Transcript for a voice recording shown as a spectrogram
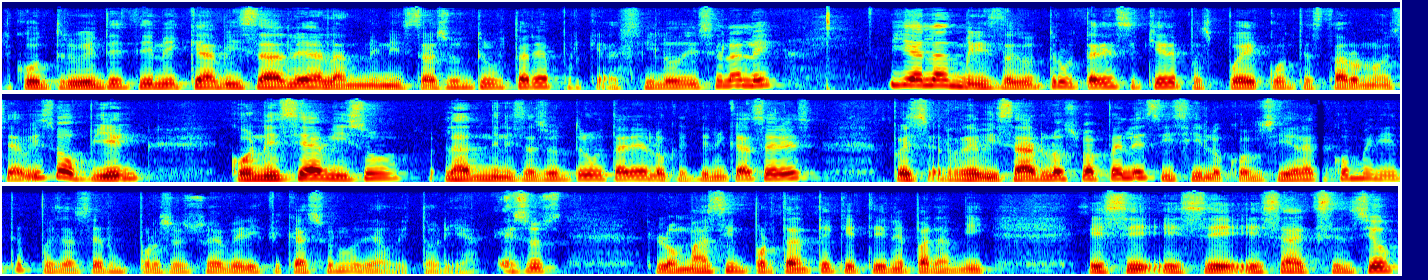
el contribuyente tiene que avisarle a la administración tributaria porque así lo dice la ley y ya la administración tributaria si quiere pues puede contestar o no ese aviso o bien con ese aviso la administración tributaria lo que tiene que hacer es pues revisar los papeles y si lo considera conveniente pues hacer un proceso de verificación o de auditoría. Eso es lo más importante que tiene para mí ese, esa exención.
